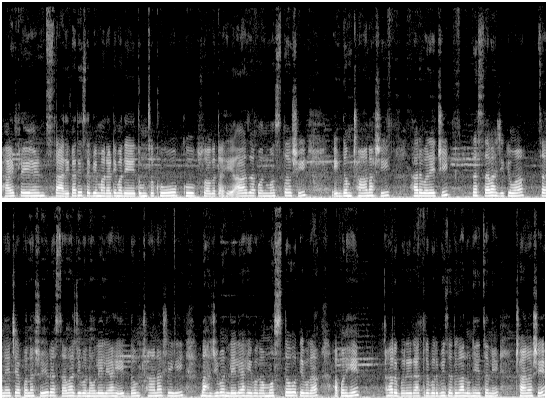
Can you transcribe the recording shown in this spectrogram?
हाय फ्रेंड्स सारिका रेसिपी मराठीमध्ये तुमचं खूप खूप स्वागत आहे. आज आपण मस्त अशी एकदम छान अशी हरभऱ्याची रस्सा भाजी किंवा चण्याची आपण अशी रस्सा भाजी बनवलेली आहे. एकदम छान अशी ही भाजी बनलेली आहे. बघा मस्त होते बघा. आपण हे हरभरे रात्रभर भिजत घालून हे चणे छान असे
